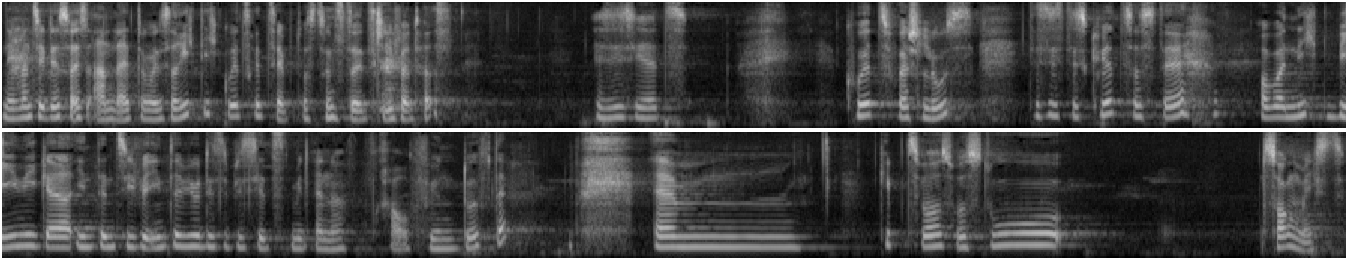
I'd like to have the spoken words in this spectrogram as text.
nehmen Sie das als Anleitung, das ist ein richtig gutes Rezept, was du uns da jetzt geliefert hast. Es ist jetzt kurz vor Schluss. Das ist das kürzeste, aber nicht weniger intensive Interview, das ich bis jetzt mit einer Frau führen durfte. Ähm, gibt's was, was du sagen möchtest?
